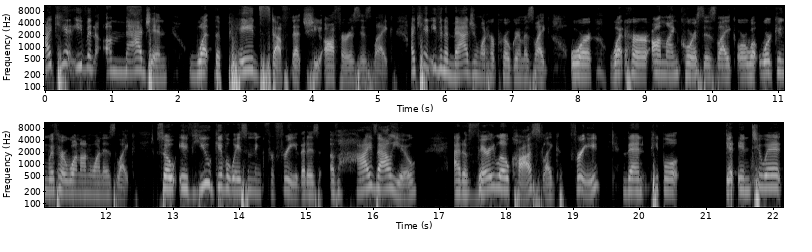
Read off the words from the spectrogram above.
I can't even imagine what the paid stuff that she offers is like. I can't even imagine what her program is like, or what her online course is like, or what working with her one on one is like. So if you give away something for free that is of high value at a very low cost, like free, then people get into it,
